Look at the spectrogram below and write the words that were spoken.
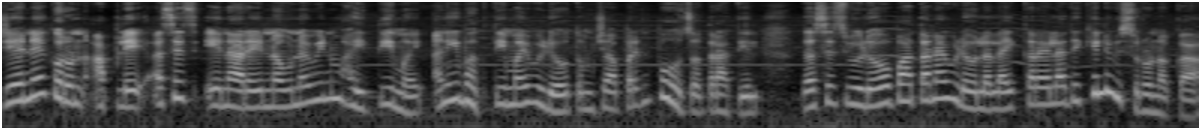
जेणेकरून आपले असेच येणारे नवनवीन माहिती माहितीमय आणि भक्तिमय व्हिडिओ तुमच्यापर्यंत पोहोचत राहतील. तसेच व्हिडिओ पाहताना व्हिडिओला लाईक करायला देखील विसरू नका.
